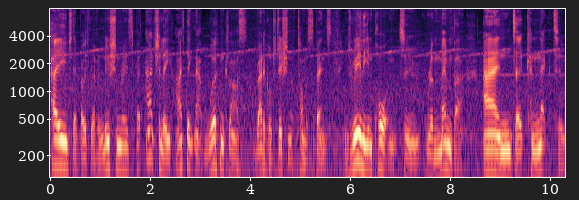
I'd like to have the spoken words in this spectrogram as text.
page, they're both revolutionaries, but actually, I think that working class radical tradition of Thomas Spence is really important to remember and uh, connect to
